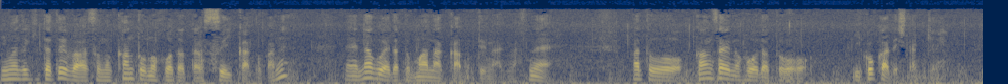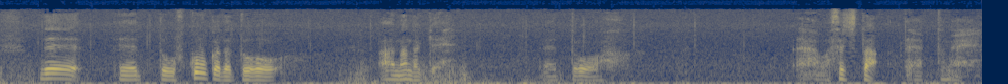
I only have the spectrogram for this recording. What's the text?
今時例えばその関東の方だったら Suica とかね。え名古屋だと真中っていうのありますね。あと、関西の方だと、イコカでしたっけ。で、えー、っと、福岡だと、あ、なんだっけ。えー、っと、あ忘れちゃった。えー、っとね、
